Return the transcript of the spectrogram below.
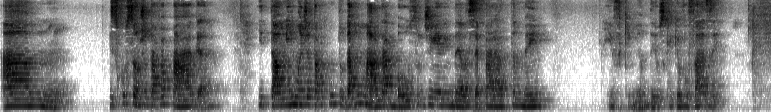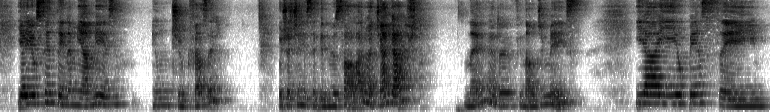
a, a hum, excursão já estava paga e tal. Minha irmã já estava com tudo arrumado, a bolsa, o dinheirinho dela separado também. E eu fiquei, meu Deus, o que, que eu vou fazer? E aí eu sentei na minha mesa, eu não tinha o que fazer. Eu já tinha recebido meu salário, já tinha gasto, né? Era final de mês. E aí eu pensei,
